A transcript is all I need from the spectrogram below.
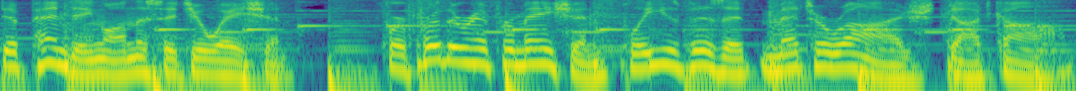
depending on the situation. For further information, please visit meteorage.com.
